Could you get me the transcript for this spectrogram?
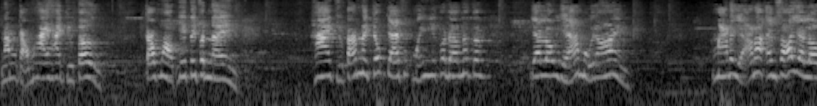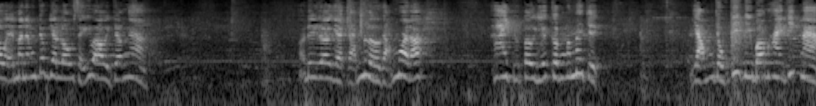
năm cộng hai hai triệu tư. Công một với Tiffany hai triệu tám nay chốt chai Phúc Mỹ như có đơn đó cưng Zalo giả mùi ơi. Ma nó giả đó, em xóa Zalo vậy mình em chốt Zalo sĩ ơi chân nha. Nó đi ra gạt cẩm lừa gẫm rồi đó. Hai triệu tư dễ cưng lắm mấy chị. Giọng chục chiếc đi bơm hai chiếc nè.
